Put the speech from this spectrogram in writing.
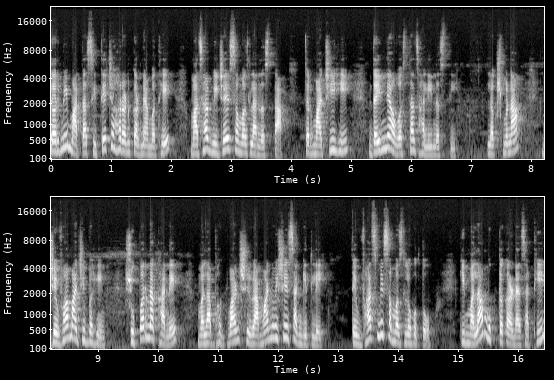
तर मी माता सीतेचे हरण करण्यामध्ये माझा विजय समजला नसता तर माझी ही दैन्य अवस्था झाली नसती. लक्ष्मणा जेव्हा माझी बहीण शुपर्णखाने मला भगवान श्रीरामांविषयी सांगितले तेव्हाच मी समजलो होतो की मला मुक्त करण्यासाठी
